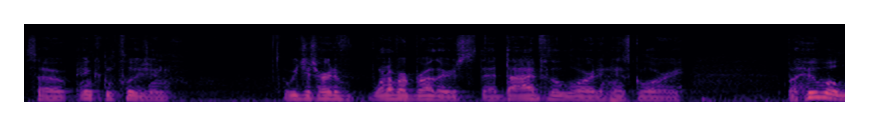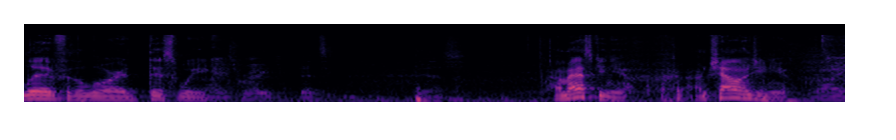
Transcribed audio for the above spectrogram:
So, in conclusion, we just heard of one of our brothers that died for the Lord in his glory. But who will live for the Lord this week? That's right. That's yes. I'm asking you. I'm challenging you. Right.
